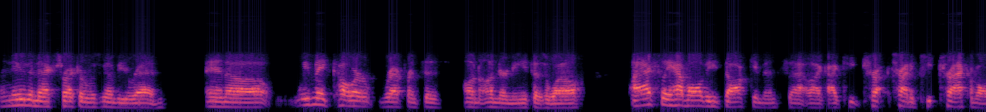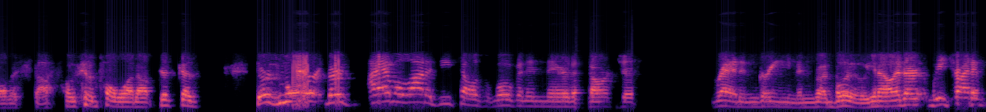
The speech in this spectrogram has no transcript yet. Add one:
I knew the next record was going to be red, and uh, we make color references on underneath as well. I actually have all these documents that like I keep tra- try to keep track of all this stuff. I was to pull one up just because there's more. There's I have a lot of details woven in there that aren't just red and green and blue. You know, and there, we try to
